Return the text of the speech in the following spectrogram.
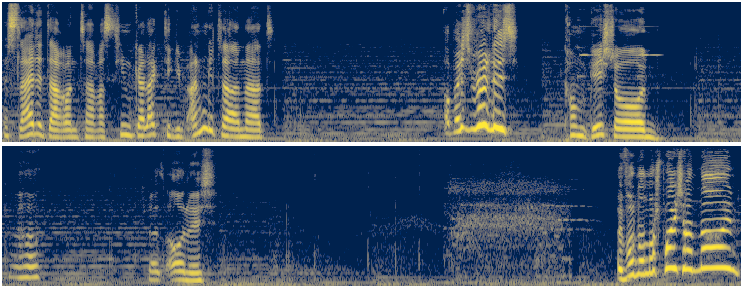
Es leidet darunter, was Team Galactic ihm angetan hat. Aber ich will nicht. Komm, geh schon. Ich weiß auch nicht. Ich wollte nochmal speichern. Nein.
